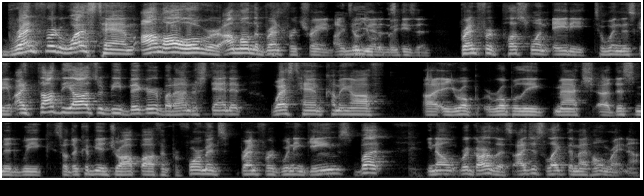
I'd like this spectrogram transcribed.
Brentford West Ham. I'm all over. I'm on the Brentford train until the end of the be. season. Brentford plus 180 to win this game. I thought the odds would be bigger, but I understand it. West Ham coming off uh, a Europa, Europa League match uh, this midweek, so there could be a drop off in performance. Brentford winning games, but you know, regardless, I just like them at home right now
